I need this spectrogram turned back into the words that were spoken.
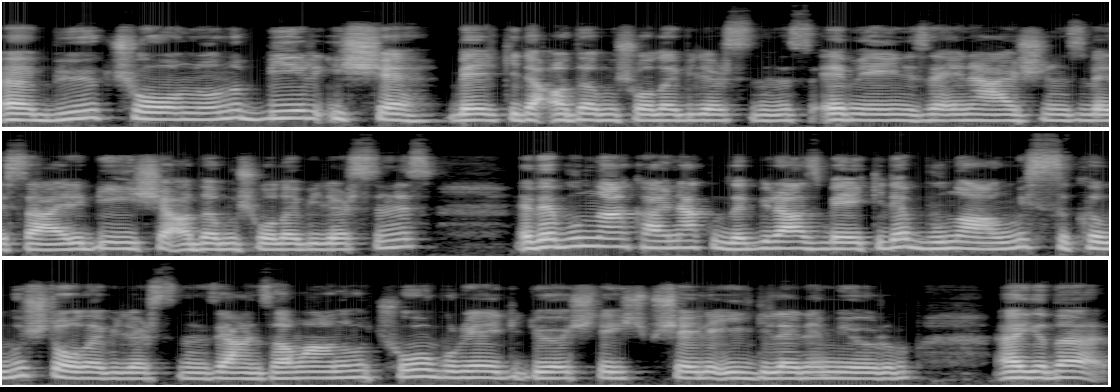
büyük çoğunluğunu bir işe belki de adamış olabilirsiniz. Emeğinize, enerjiniz vesaire bir işe adamış olabilirsiniz. Ve bundan kaynaklı da biraz belki de bunu almış, sıkılmış da olabilirsiniz. Yani zamanımın çoğu buraya gidiyor, işte hiçbir şeyle ilgilenemiyorum ya da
